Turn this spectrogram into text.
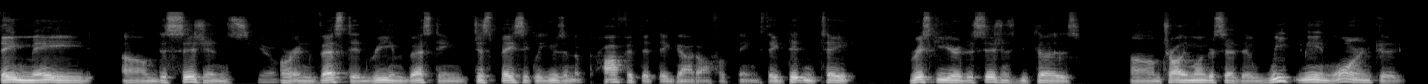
they made um, decisions yep. or invested, reinvesting, just basically using the profit that they got off of things. They didn't take riskier decisions because um, Charlie Munger said that we, me and Warren could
